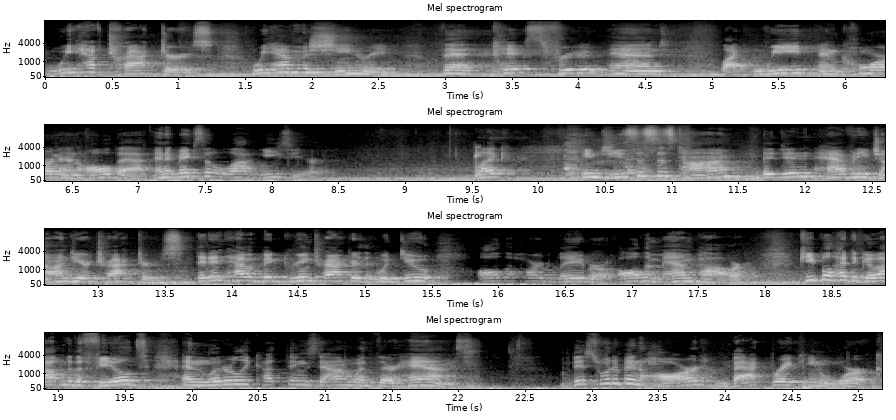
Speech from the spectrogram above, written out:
we have tractors, we have machinery that picks fruit and like wheat and corn and all that, and it makes it a lot easier. Like, in Jesus' time, they didn't have any John Deere tractors. They didn't have a big green tractor that would do all the hard labor, all the manpower. People had to go out into the fields and literally cut things down with their hands. This would have been hard, backbreaking work.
